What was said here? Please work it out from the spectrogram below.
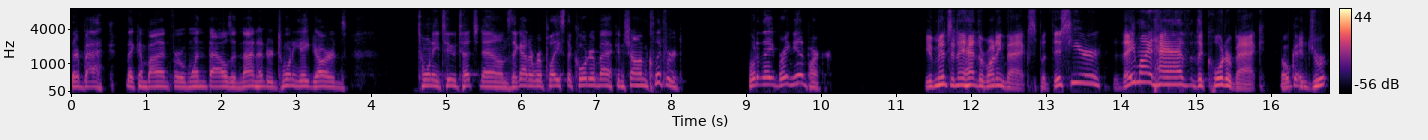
They're back. They combined for 1,928 yards, 22 touchdowns. They got to replace the quarterback and Sean Clifford. What do they bring in, Parker? You mentioned they had the running backs, but this year they might have the quarterback Okay. and Drew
